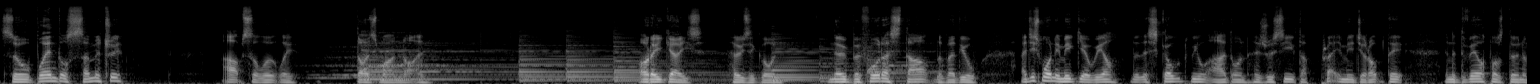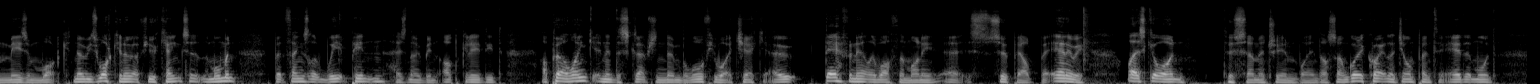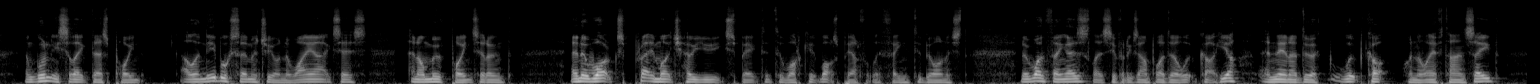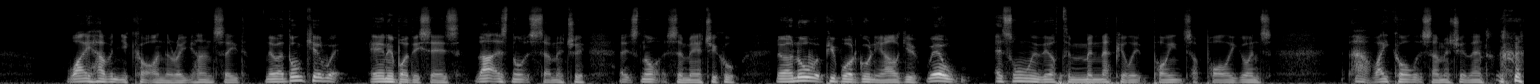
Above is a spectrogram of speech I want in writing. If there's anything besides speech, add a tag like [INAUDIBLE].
So Blender's symmetry absolutely does man nothing. Alright guys, how's it going? Now before I start the video, I just want to make you aware that the Sculpt Wheel add-on has received a pretty major update and the developer's doing amazing work. Now he's working out a few kinks at the moment, but things like weight painting has now been upgraded. I'll put a link in the description down below if you want to check it out. Definitely worth the money, it's superb. But anyway, let's get on to symmetry in Blender. So I'm going to quickly jump into edit mode. I'm going to select this point. I'll enable symmetry on the y-axis and I'll move points around and it works pretty much how you expect it to work. It works perfectly fine, to be honest. Now, one thing is, let's say for example, I do a loop cut here, and then I do a loop cut on the left hand side. Why haven't you cut on the right hand side? Now, I don't care what anybody says, that is not symmetry, it's not symmetrical. Now, I know what people are going to argue, well, it's only there to manipulate points or polygons ah, why call it symmetry then? [LAUGHS]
